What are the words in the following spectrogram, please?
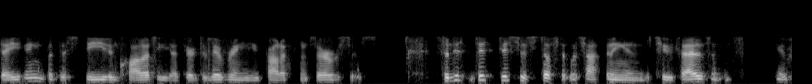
saving, but the speed and quality that they're delivering new products and services. So this this, this is stuff that was happening in the 2000s. You know,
